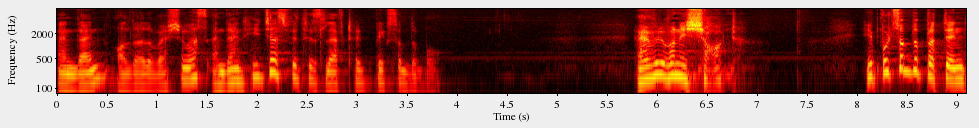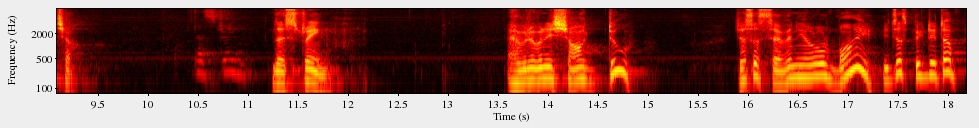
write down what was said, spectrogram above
and then all the other Vaishnavas, and then he just with his left hand picks up the bow. Everyone is shocked. He puts up the pratyancha, The string. the string. Everyone is shocked too. Just a seven year old boy, he just picked it up.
